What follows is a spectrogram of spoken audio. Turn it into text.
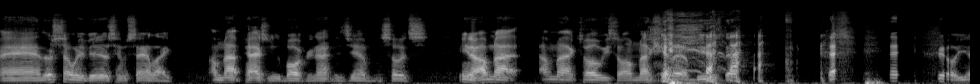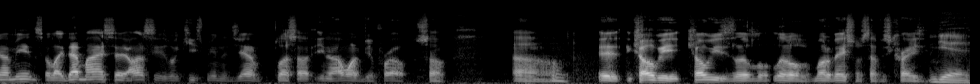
And there's so many videos of him saying like, "I'm not passing you the ball if you're not in the gym." And so it's you know I'm not I'm not Kobe, so I'm not gonna abuse that. that that's real, you know what I mean? So like that mindset, honestly, is what keeps me in the gym. Plus, I, you know, I want to be a pro. So, um, it, Kobe, Kobe's little little motivational stuff is crazy. Yeah,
